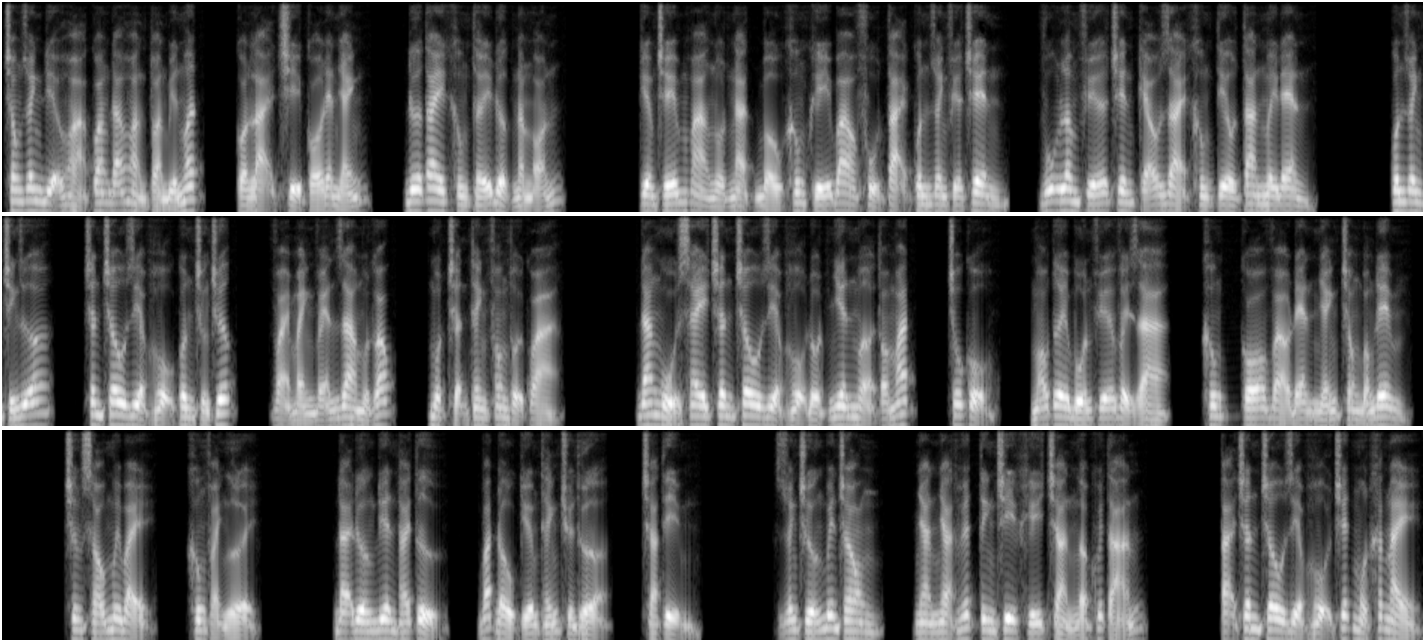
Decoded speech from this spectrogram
Trong doanh địa hỏa quang đã hoàn toàn biến mất, còn lại chỉ có đen nhánh, đưa tay không thấy được năm ngón. Kiềm chế mà ngột ngạt bầu không khí bao phủ tại quân doanh phía trên vũ lâm phía trên kéo dài không tiêu tan mây đen. Quân doanh chính giữa chân châu diệp hộ quân chứng trước, vải mảnh vén ra một góc, một trận thanh phong thổi qua. Đang ngủ say chân châu diệp hộ đột nhiên mở to mắt, chỗ cổ, máu tươi bốn phía vẩy ra, không có vào đen nhánh trong bóng đêm. Chương sáu mươi bảy, không phải người. Đại đường điên thái tử, bắt đầu kiếm thánh truyền thừa, tra tìm. Doanh trướng bên trong, nhàn nhạt huyết tinh chi khí tràn ngập quyết tán. Tại chân châu diệp hộ chết một khắc này,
